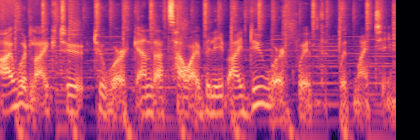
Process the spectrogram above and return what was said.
I would like to, to work, and that's how I believe I do work with, with my team.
